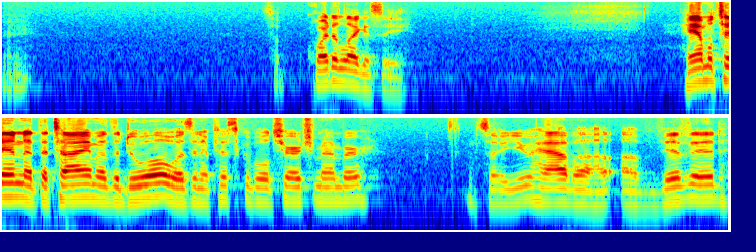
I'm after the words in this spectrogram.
Right? So, quite a legacy. Hamilton, at the time of the duel, was an Episcopal church member. So, you have a, a vivid,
